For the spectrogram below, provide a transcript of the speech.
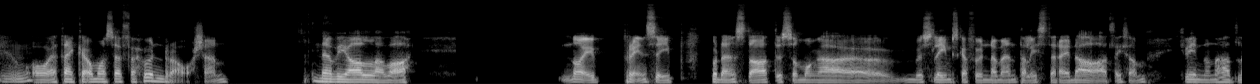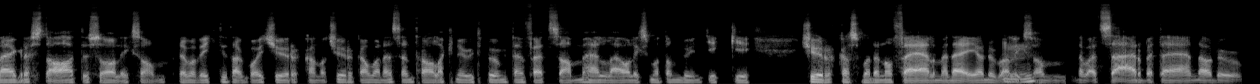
Mm. och jag tänker om man ser för hundra år sedan, när vi alla var nå, i princip på den status som många eh, muslimska fundamentalister är idag, att liksom kvinnorna hade lägre status och liksom det var viktigt att gå i kyrkan och kyrkan var den centrala knutpunkten för ett samhälle och liksom att om du inte gick i kyrka så var det något fel med dig och du var Mm. liksom, det var ett särbeteende och du,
